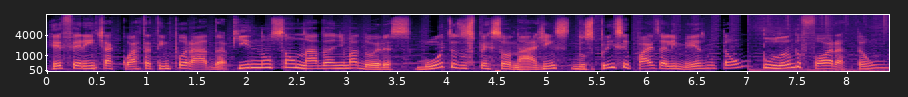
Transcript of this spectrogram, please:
referente à quarta temporada, que não são nada animadoras. Muitos dos personagens, dos principais ali mesmo, estão pulando fora, estão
